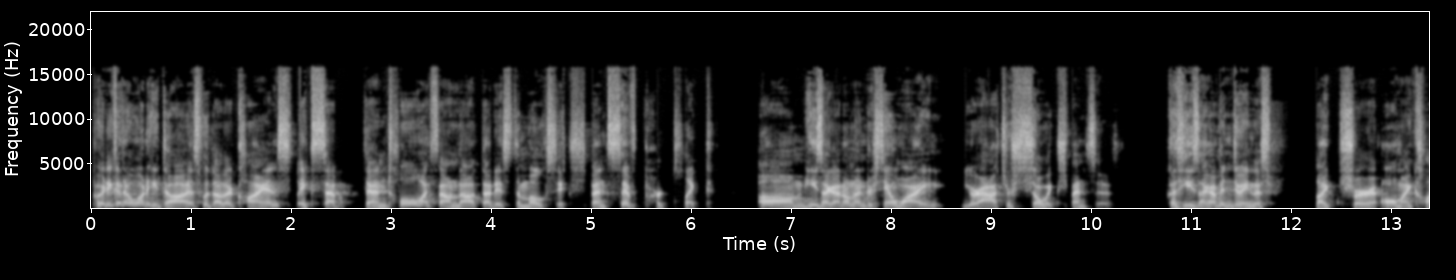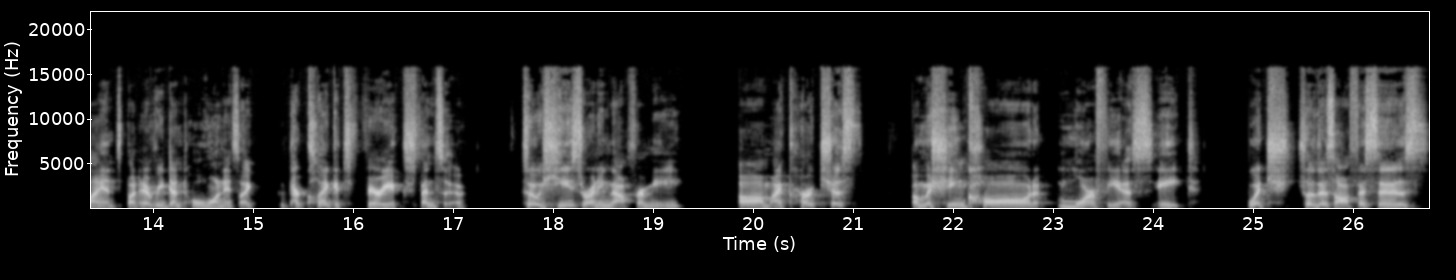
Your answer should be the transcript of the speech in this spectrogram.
Pretty good at what he does with other clients, except dental. I found out that it's the most expensive per click. Um, he's like, I don't understand why your ads are so expensive. Cause he's like, I've been doing this like for all my clients, but every dental one is like per click, it's very expensive. So he's running that for me. Um, I purchased a machine called Morpheus 8, which, so this office is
